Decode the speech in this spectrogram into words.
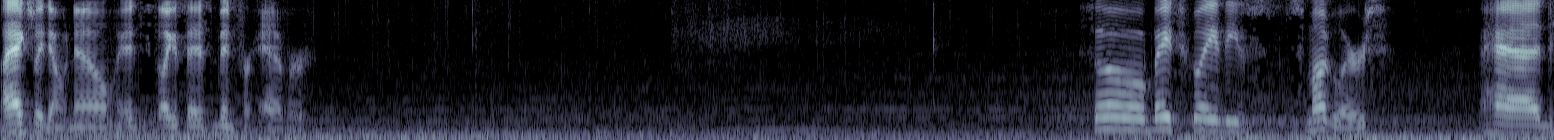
I actually don't know. It's like I said, it's been forever. So basically, these smugglers had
